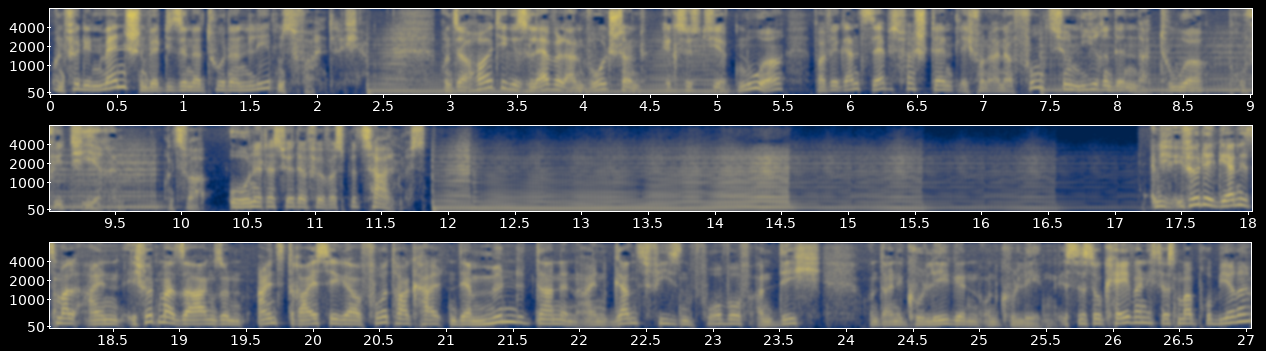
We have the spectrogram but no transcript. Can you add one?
Und für den Menschen wird diese Natur dann lebensfeindlicher. Unser heutiges Level an Wohlstand existiert nur, weil wir ganz selbstverständlich von einer funktionierenden Natur profitieren. Und zwar ohne, dass wir dafür was bezahlen müssen. Ich würde gerne jetzt mal einen, ich würde mal sagen, so einen 1,30er Vortrag halten, der mündet dann in einen ganz fiesen Vorwurf an dich und deine Kolleginnen und Kollegen. Ist es okay, wenn ich das mal probiere?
